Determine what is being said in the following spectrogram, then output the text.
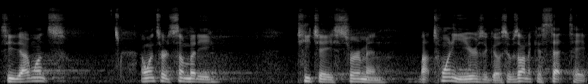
See, I once, I once heard somebody teach a sermon about 20 years ago. So it was on a cassette tape.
